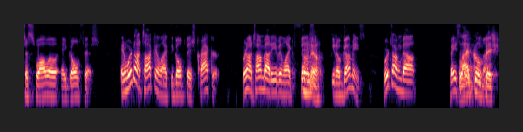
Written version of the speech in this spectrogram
to swallow a goldfish. And we're not talking like the goldfish cracker. We're not talking about even like oh, fish, Oh no, you know, gummies. We're talking about basically live goldfish.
